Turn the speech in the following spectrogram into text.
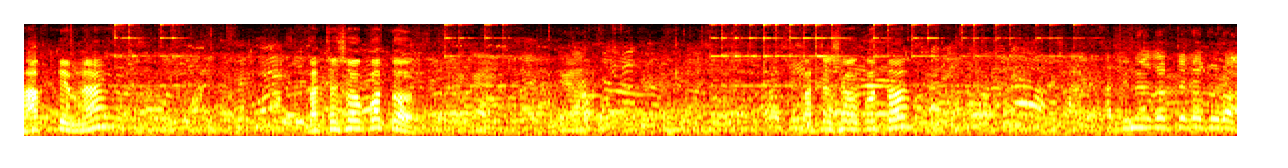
হাফ টেম না? বাচ্চা সহ কত? বাচ্চা সহ কত? তিন হাজার টাকা জোড়া।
